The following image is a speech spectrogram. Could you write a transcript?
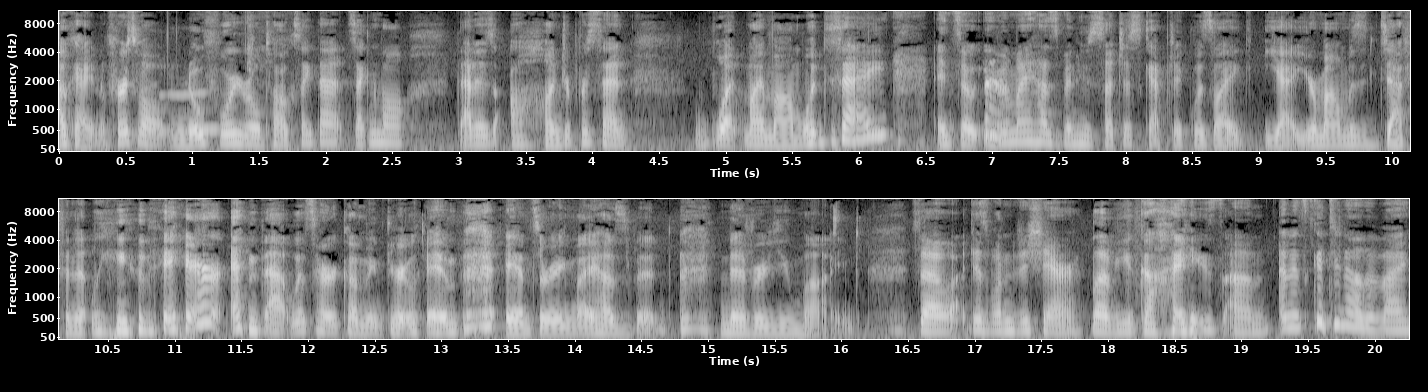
Okay, first of all, no four year old talks like that. Second of all, that is 100% what my mom would say. And so even my husband, who's such a skeptic, was like, yeah, your mom was definitely there. And that was her coming through him answering my husband. Never you mind. So I just wanted to share. Love you guys. Um, and it's good to know that I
